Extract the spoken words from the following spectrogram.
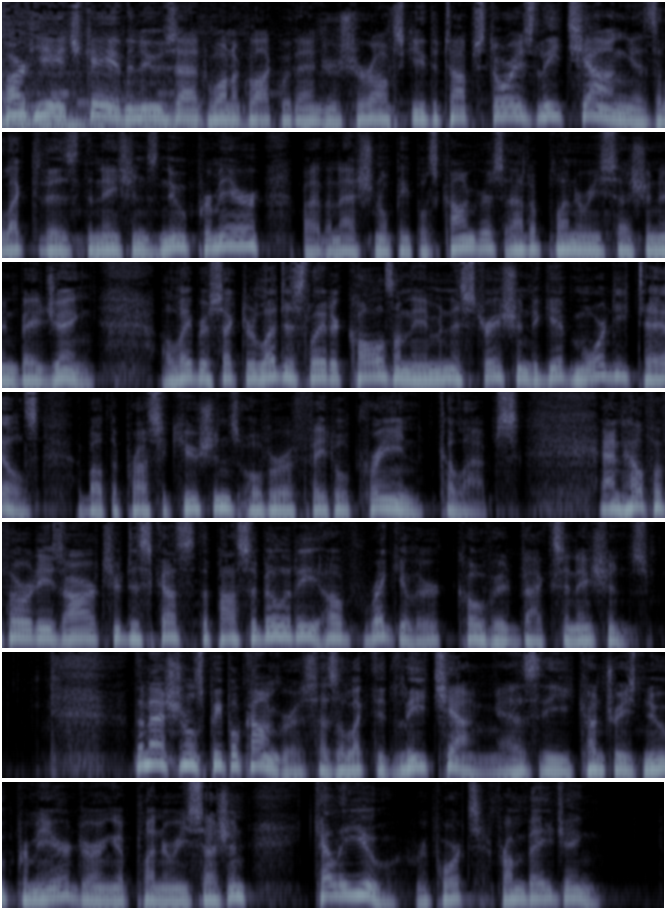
RTHK, the news at 1 o'clock with Andrew Shirovsky. The top stories Li Qiang is elected as the nation's new premier by the National People's Congress at a plenary session in Beijing. A labor sector legislator calls on the administration to give more details about the prosecutions over a fatal crane collapse. And health authorities are to discuss the possibility of regular COVID vaccinations. The National's People Congress has elected Li Qiang as the country's new premier during a plenary session. Kelly Yu reports from Beijing.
